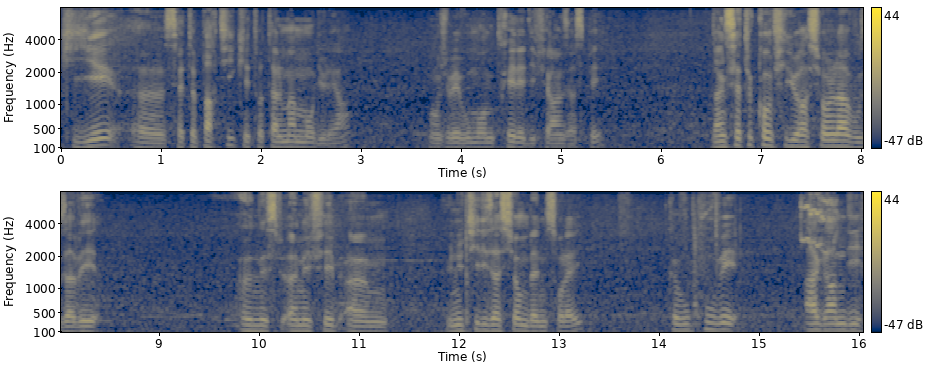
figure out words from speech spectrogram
qui est euh, cette partie qui est totalement modulaire. Donc je vais vous montrer les différents aspects. Dans cette configuration-là, vous avez une utilisation bain soleil que vous pouvez agrandir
